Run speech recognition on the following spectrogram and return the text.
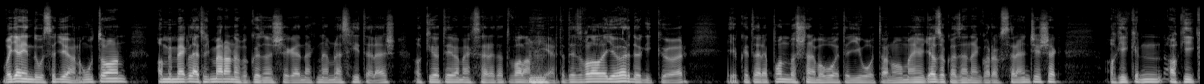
vagy elindulsz egy olyan úton, ami meg lehet, hogy már annak a közönségednek nem lesz hiteles, aki öt éve megszeretett valamiért. Mm. Tehát ez valahol egy ördögi kör. Egyébként erre pontosan volt egy jó tanulmány, hogy azok a zenekarok szerencsések, akik, akik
